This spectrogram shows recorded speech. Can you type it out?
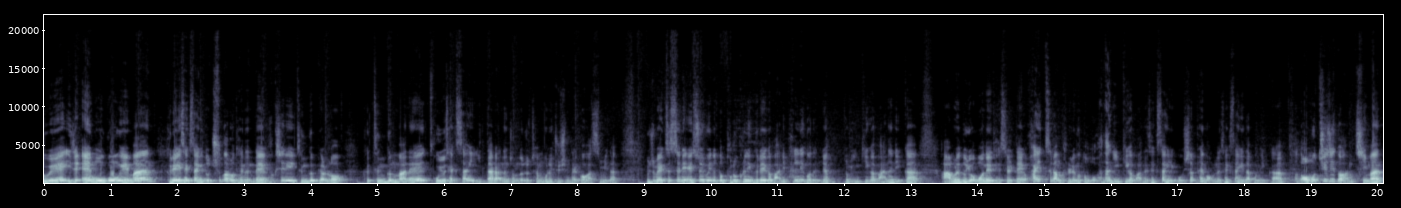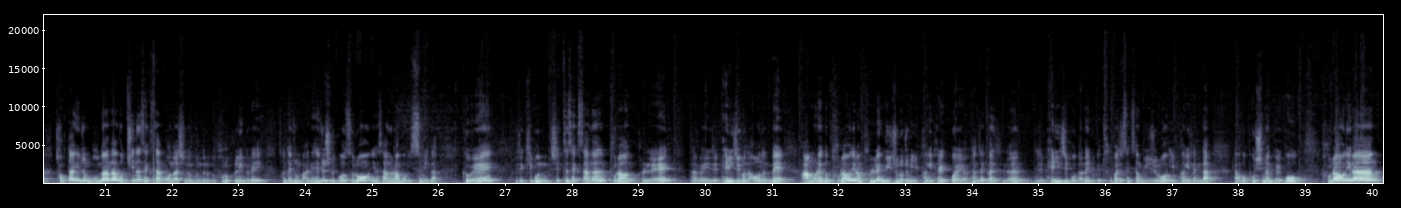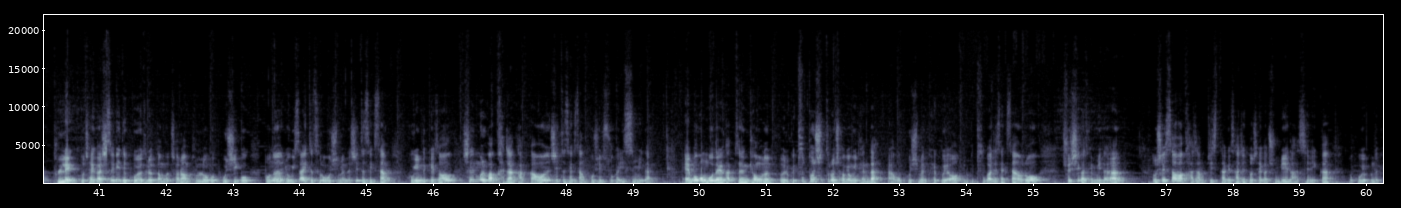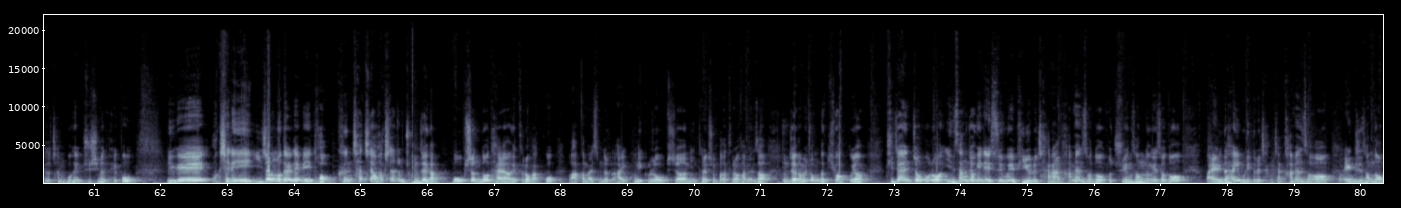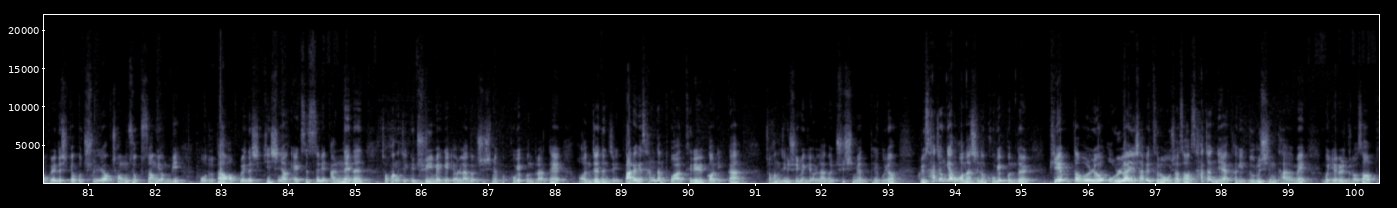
그 외에 이제 M50에만 그레이 색상이 또 추가로 되는데 확실히 등급별로 그 등급만의 고유 색상이 있다라는 점도 좀 참고해 주시면 될 것 같습니다. 요즘 X3 SUV는 또 브루클린 그레이가 많이 팔리거든요. 좀 인기가 많으니까 아무래도 요번에 됐을 때 화이트랑 블랙은 또 워낙 인기가 많은 색상이고 실패가 없는 색상이다 보니까 너무 튀지도 않지만 적당히 좀 무난하고 튀는 색상 원하시는 분들은 또 브루클린 그레이 선택 좀 많이 해주실 것으로 예상을 하고 있습니다. 그 외에 이제 기본 시트 색상은 브라운, 블랙, 그다음에 이제 베이지로 나오는데 아무래도 브라운이랑 블랙 위주로 좀 입항이 될 거예요. 현재까지는 이제 베이지보다는 이렇게 두 가지 색상 위주로 입항이 된다라고 보시면 되고 브라운이랑 블랙 또 제가 3D 보여드렸던 것처럼 블로그 보시고 또는 여기 사이트 들어오시면 시트 색상 고객님들께서 실물과 가장 가까운 시트 색상 보실 수가 있습니다. M50 모델 같은 경우는 또 이렇게 투톤 시트로 적용이 된다라고 보시면 되고요. 이렇게 두 가지 색상으로 출시가 됩니다. 또 실사와 가장 비슷하게 사진 또 제가 준비해 놨으니까 또 고객분들께서 참고해 주시면 되고 이게 확실히 이전 모델 대비 더 큰 차체와 확실한 좀 존재감 뭐 옵션도 다양하게 들어갔고 뭐 아까 말씀드렸던 아이코닉 글로 옵션 인터랙션 바가 들어가면서 존재감을 조금 더 키웠고요. 디자인적으로 인상적인 SUV의 비율을 자랑하면서도 또 주행 성능에서도 마일드 하이브리드를 장착하면서 엔진 성능 업그레이드 시켰고 출력 정숙성 연비 모두 다 업그레이드 시킨 신형 X3 안내는 저 황진규 주임에게 연락 연락을 주시면 또 고객분들한테 언제든지 빠르게 상담 도와드릴 거니까 저 황진규 주임에게 연락을 주시면 되고요. 그리고 사전 계약 원하시는 고객분들 BMW 온라인샵에 들어오셔서 사전 예약하기 누르신 다음에 뭐 예를 들어서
